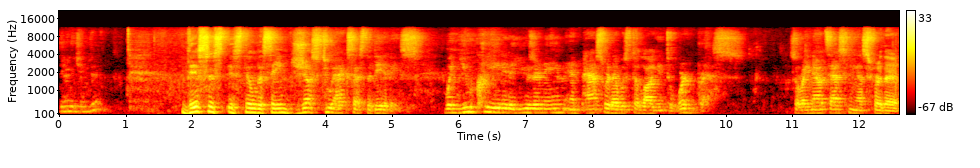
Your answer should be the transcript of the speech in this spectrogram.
Didn't we change it? This is, is still the same just to access the database. When you created a username and password, that was to log into WordPress. So right now it's asking us for the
